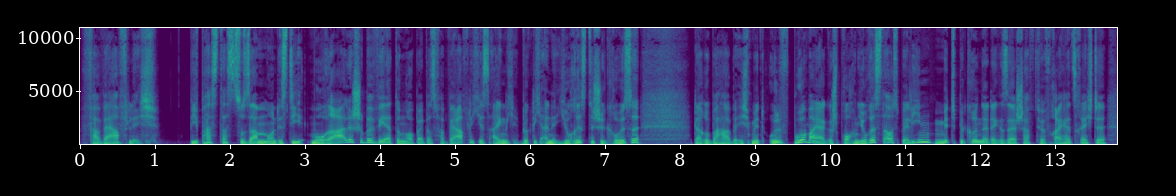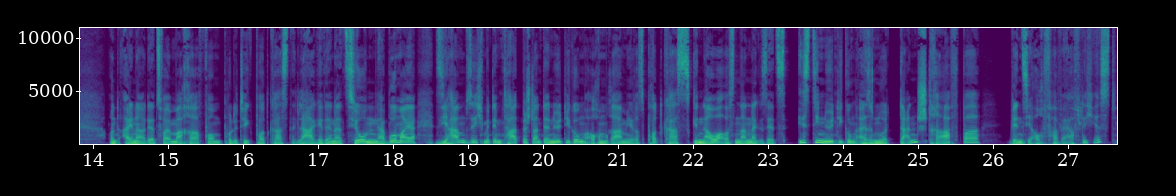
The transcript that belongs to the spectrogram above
verwerflich. Wie passt das zusammen? Und ist die moralische Bewertung, ob etwas verwerflich ist, eigentlich wirklich eine juristische Größe? Darüber habe ich mit Ulf Burmeier gesprochen, Jurist aus Berlin, Mitbegründer der Gesellschaft für Freiheitsrechte und einer der zwei Macher vom Politik-Podcast Lage der Nationen. Herr Burmeier, Sie haben sich mit dem Tatbestand der Nötigung auch im Rahmen Ihres Podcasts genauer auseinandergesetzt. Ist die Nötigung also nur dann strafbar, wenn sie auch verwerflich ist?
